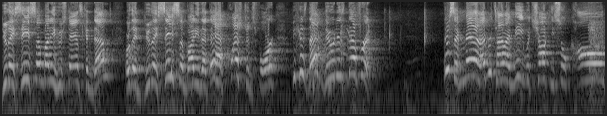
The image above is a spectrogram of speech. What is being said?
Do they see somebody who stands condemned, or they, do they see somebody that they have questions for because that dude is different? They say, man, every time I meet with Chuck, he's so calm,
